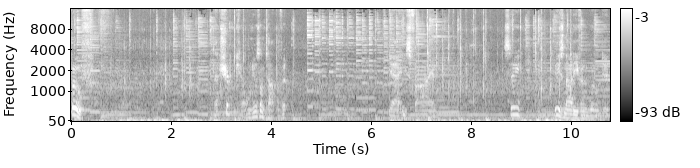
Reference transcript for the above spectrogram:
Boof! That should kill him. He was on top of it. Yeah, he's fine. See? He's not even wounded.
